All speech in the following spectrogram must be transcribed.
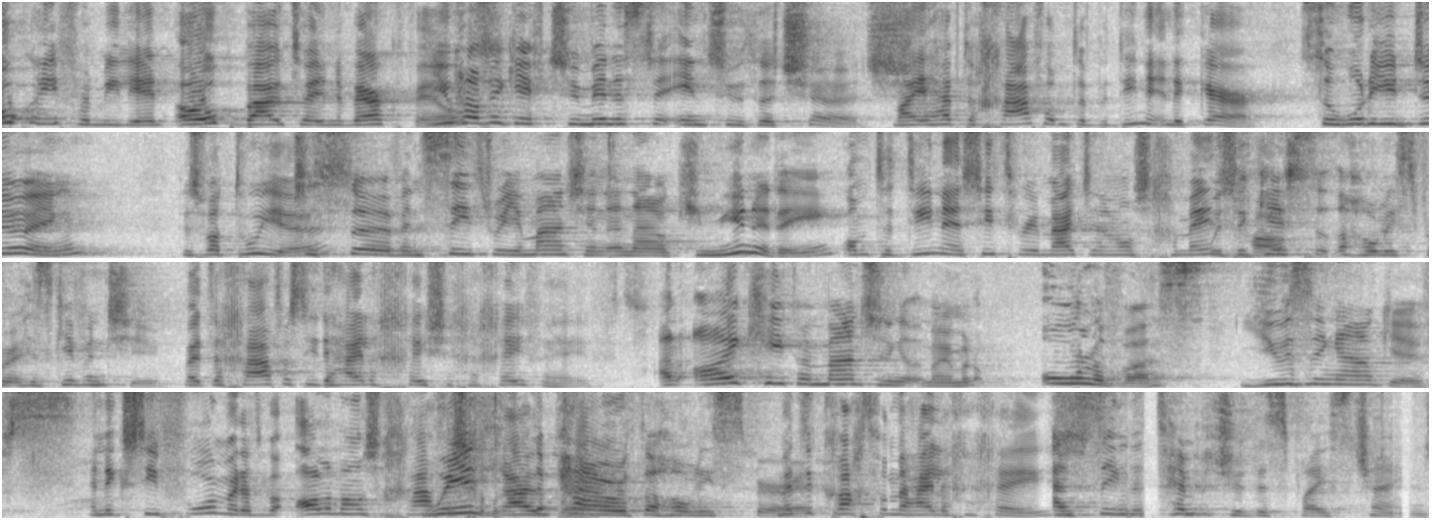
ook in je familie en ook buiten in de You werkveld. have a gift to minister into the church. Maar je hebt de gave om te bedienen in de kerk. So what are you doing Dus wat doe to je? serve in C3 Imagine in our community Om te dienen in C3 Imagine in onze with the gemeenschap. gifts that the Holy Spirit has given to you? Met de gaven die de Heilige Geest je gegeven heeft. And I keep imagining at the moment all of us using our gifts En ik zie voor me dat we allemaal onze gaven with the gebruiken. power of the Holy Met de Spirit kracht van de Heilige Geest. and seeing the temperature of this place change.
